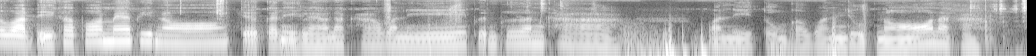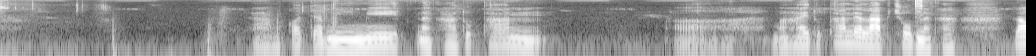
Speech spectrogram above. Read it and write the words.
สวัสดีค่ะพ่อแม่พี่น้องเจอกันอีกแล้วนะคะ วันนี้เพื่อนๆค่ะ วันนี้ตรงกับวันหยุดเนาะนะคะถามก็จะมีมีดนะคะทุกท่านเออมาให้ทุกท่านได้รับชมนะคะ เรา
